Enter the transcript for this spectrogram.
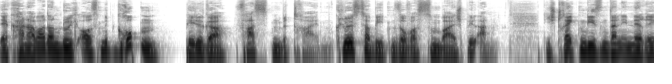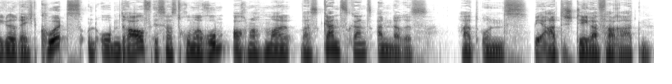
Der kann aber dann durchaus mit Gruppen Pilgerfasten betreiben. Klöster bieten sowas zum Beispiel an. Die Strecken, die sind dann in der Regel recht kurz und obendrauf ist das drumherum auch nochmal was ganz, ganz anderes hat uns Beate Steger verraten.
